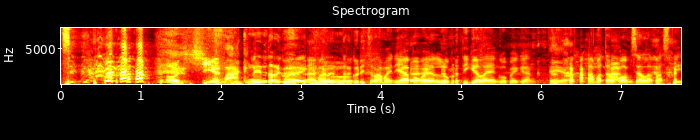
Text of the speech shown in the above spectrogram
oh shit. Fuck nih ntar gue gimana? Ntar gue diceramain. Ya pokoknya lu bertiga lah yang gue pegang. Iya. sama Telkomsel lah pasti.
